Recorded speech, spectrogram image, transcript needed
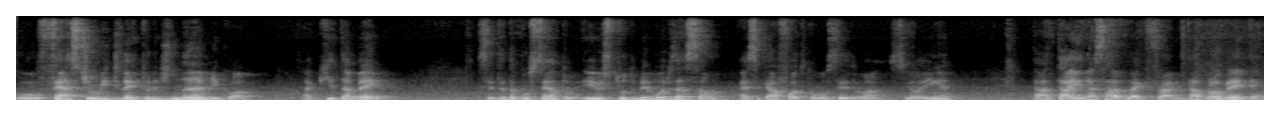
o Fast Read, leitura dinâmica, ó, aqui também, 70% e o estudo de memorização. Essa aqui é a foto que eu mostrei de uma senhorinha. Tá, tá aí nessa Black Friday. Então aproveitem.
